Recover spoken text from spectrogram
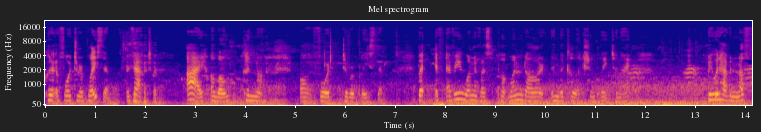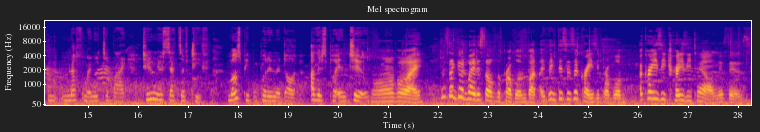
couldn't afford to replace them. In fact, I alone could not afford to replace them. But if every one of us put one dollar in the collection plate tonight, we would have enough enough money to buy two new sets of teeth. Most people put in a dollar, others put in two. Oh boy. This is a good way to solve the problem, but I think this is a crazy problem. A crazy, crazy town, this is.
